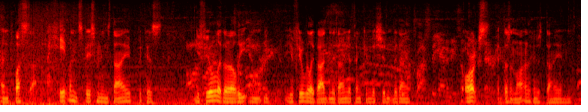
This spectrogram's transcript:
And plus, I hate when Space Marines die because you feel like they're elite and you, you feel really bad when they die and you're thinking they shouldn't be dying. But orcs, it doesn't matter, they can just die and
